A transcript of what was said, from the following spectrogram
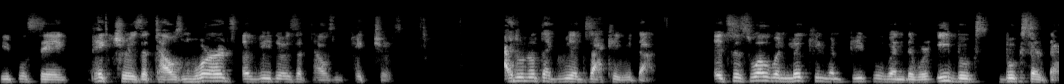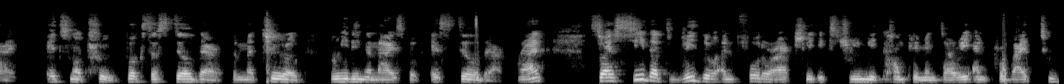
people saying, picture is a thousand words, a video is a thousand pictures. I do not agree exactly with that. It's as well when looking when people when there were ebooks, books are dying. it's not true. Books are still there. The material, reading a nice book is still there, right? So I see that video and photo are actually extremely complementary and provide two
